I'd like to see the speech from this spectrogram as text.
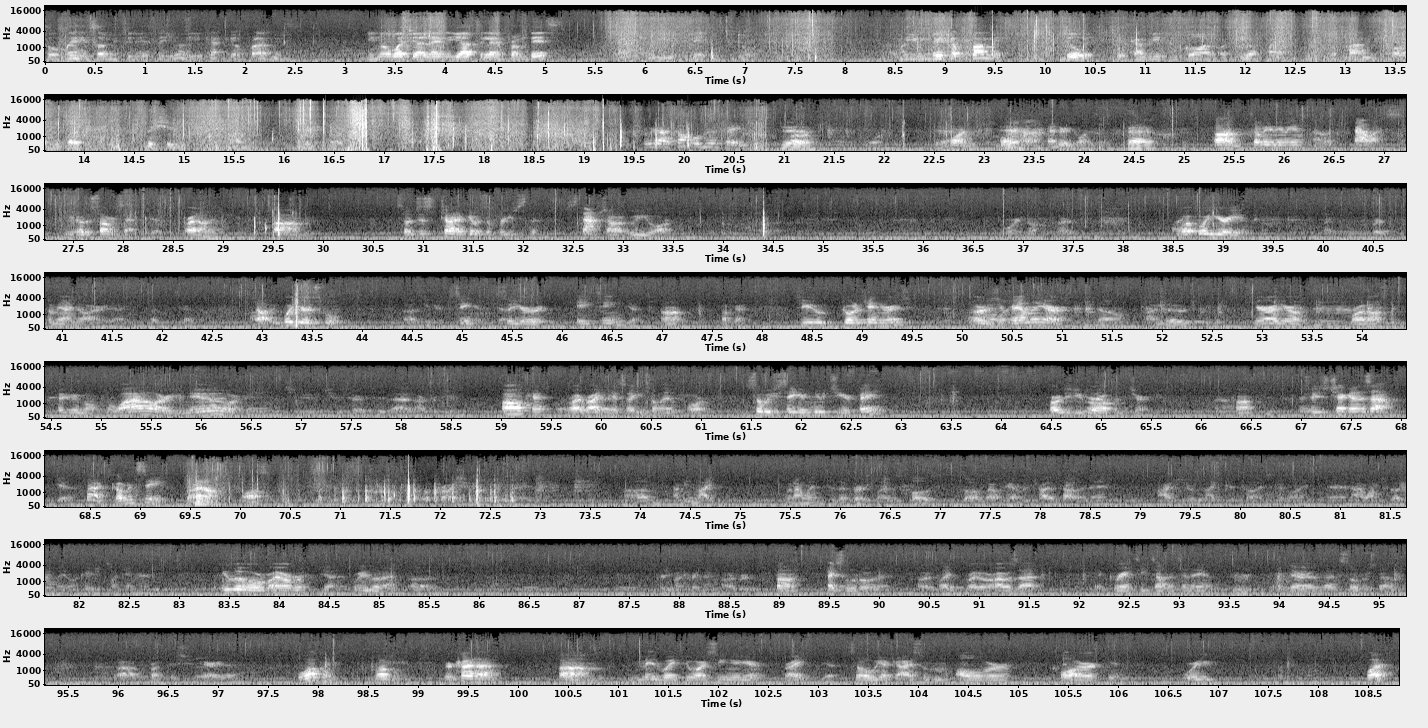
So when he saw me today, he said, Yo, you kept your promise. You know what you are learning? You have to learn from this? When you say do it. When you make a promise, do it. It can be to God or to your friend, your family, or anybody. Make sure you keep your promise. Thank you very. So we got a couple new faces. Yeah. Or Yeah. One. Yeah. Henry's one. Yeah. Um, tell me your name again? Alex. You go to Somerset? Right on. Um, so just kind of give us a brief sn snapshot of who you are. Where you going? What, what year are you? I mean, I know I already know you, but. No, what year of school? uh, senior. Senior. So you're 18? Yes. Uh huh. Okay. Do you go to Canyon Ridge? Or Uh, is your family, or No, I go to. you're on your own? Mhm. Right on. Have you been going for a while, or are you new, I've or? been to two services at Harborview. Oh, okay. Right, right. Yes, I you told me that before. So would you say you're new to your faith? Or did you grow Yeah. up in the church? No, Huh? So you're just checking us out? Yeah. Yeah, come and see. Right on. Awesome. What brought you to Um, I mean, like, when I went to the first one, it was closed, so I was like, okay, I'm gonna try this out, and then I just really liked it, so I just kept going, and I wanted to go to the main location, so I came here. You live over by Arbor? Yeah. Where do you live at? Uh, pretty much right next. Uh, I used to live over there. Like right over, I was at like Grand Teton at 10 a.m. Mhm. Right there in that Silverstone uh, frontish area. Welcome, welcome. You're kind of um, midway through our senior year, right? Yeah. So we got guys from all over, Clark and where you? What?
